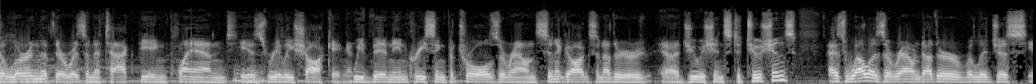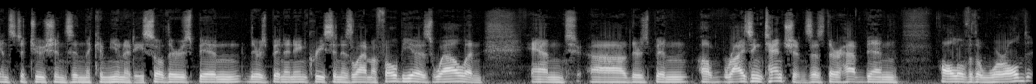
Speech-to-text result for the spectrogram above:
To learn that there was an attack being planned mm-hmm. is really shocking. We've been increasing patrols around synagogues and other uh, Jewish institutions, as well as around other religious institutions in the community. So there's been there's been an increase in Islamophobia as well, and and uh, there's been uh, rising tensions as there have been all over the world.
